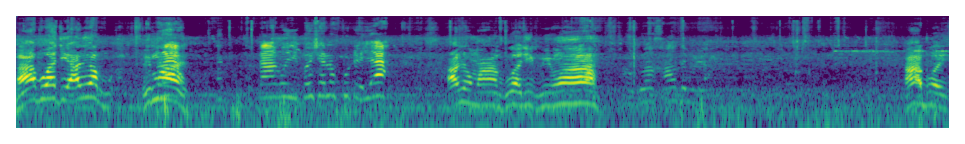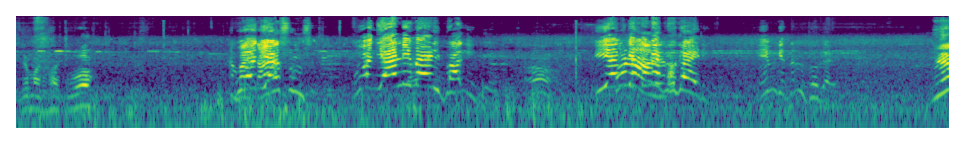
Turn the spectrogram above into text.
હા બુઆજી આવ્યો વિમાન. કાં કોઈ પૈસા નો ખૂટે જા આલો માં ખાવ તો હા તમારું સાચું હો બુઆજી બારી ભાગી ગઈ હા ઈ એમ કે તમે ભગાડી એમ કે તમે ભગાડી હે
